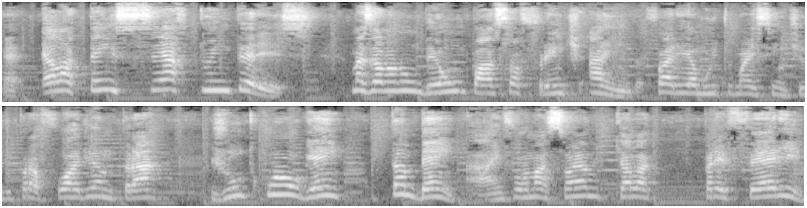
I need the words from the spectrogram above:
é, ela tem certo interesse, mas ela não deu um passo à frente ainda. Faria muito mais sentido para a Ford entrar junto com alguém também. A informação é que ela prefere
